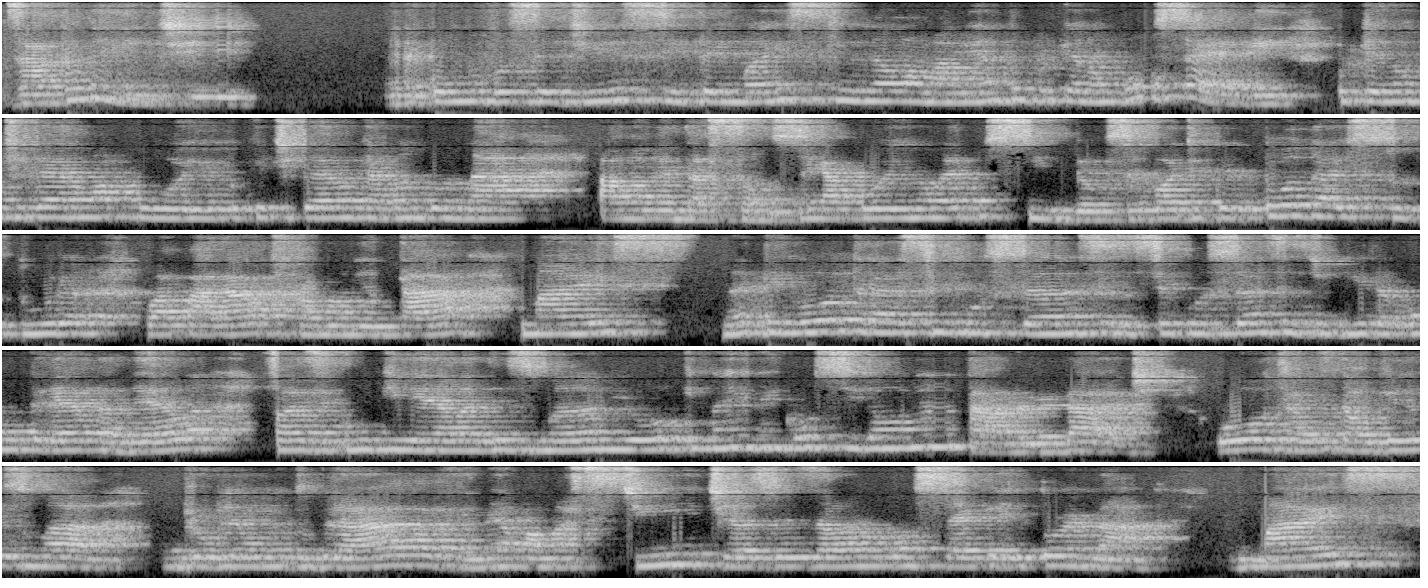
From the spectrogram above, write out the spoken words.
Exatamente. É, como você disse, tem mães que não amamentam porque não conseguem, porque não tiveram apoio, porque tiveram que abandonar a amamentação. Sem apoio não é possível. Você pode ter toda a estrutura, o aparato para amamentar, mas né? Tem outras circunstâncias, as circunstâncias de vida concreta dela fazem com que ela desmame ou que nem, nem consiga aumentar, não é verdade? Outra, talvez uma, um problema muito grave, né? uma mastite, às vezes ela não consegue retornar. Mas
